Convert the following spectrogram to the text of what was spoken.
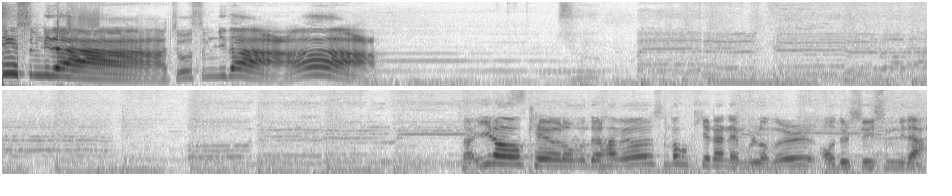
있습니다. 좋습니다. 자 이렇게 여러분들 하면 숨바꼭질이라는 엠블럼을 얻을 수 있습니다.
